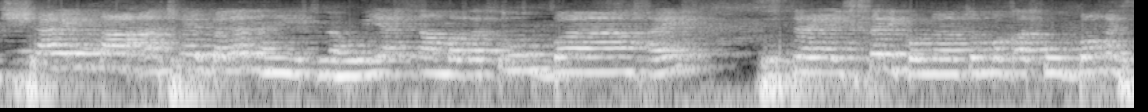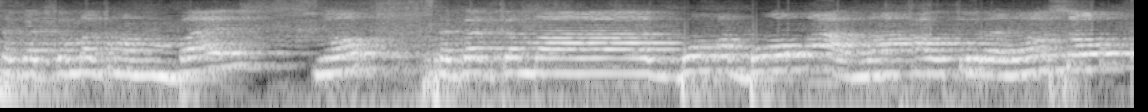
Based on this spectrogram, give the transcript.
shy ta, ang shy bala, nahi- nahuyat na magatubang. Ay, sister, sister, ikaw na ito magatubang kay sagad ka maghambal no? Sagad ka magboka-boka, mga kauturan, no? So,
